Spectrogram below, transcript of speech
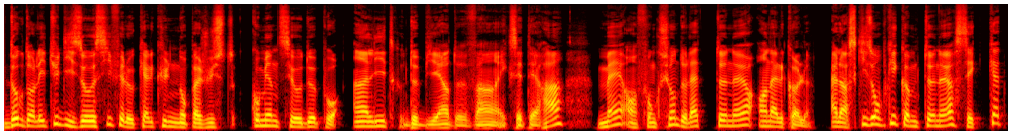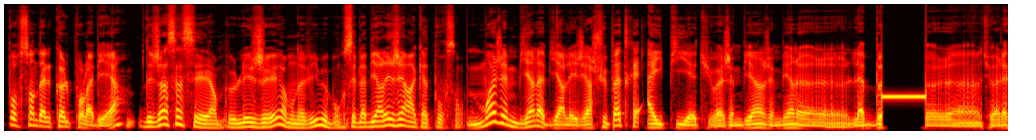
Donc dans l'étude, ils ont aussi fait le calcul non pas juste combien de CO2 pour un litre de bière, de vin, etc., mais en fonction de la teneur en alcool. Alors ce qu'ils ont pris comme teneur, c'est 4% d'alcool pour la bière. Déjà, ça, c'est un peu léger, à mon avis, mais bon, c'est de la bière légère à 4%. Moi j'aime bien la bière légère, je suis pas très IPA, tu vois, j'aime bien, j'aime bien le- la b... euh, tu vois, la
